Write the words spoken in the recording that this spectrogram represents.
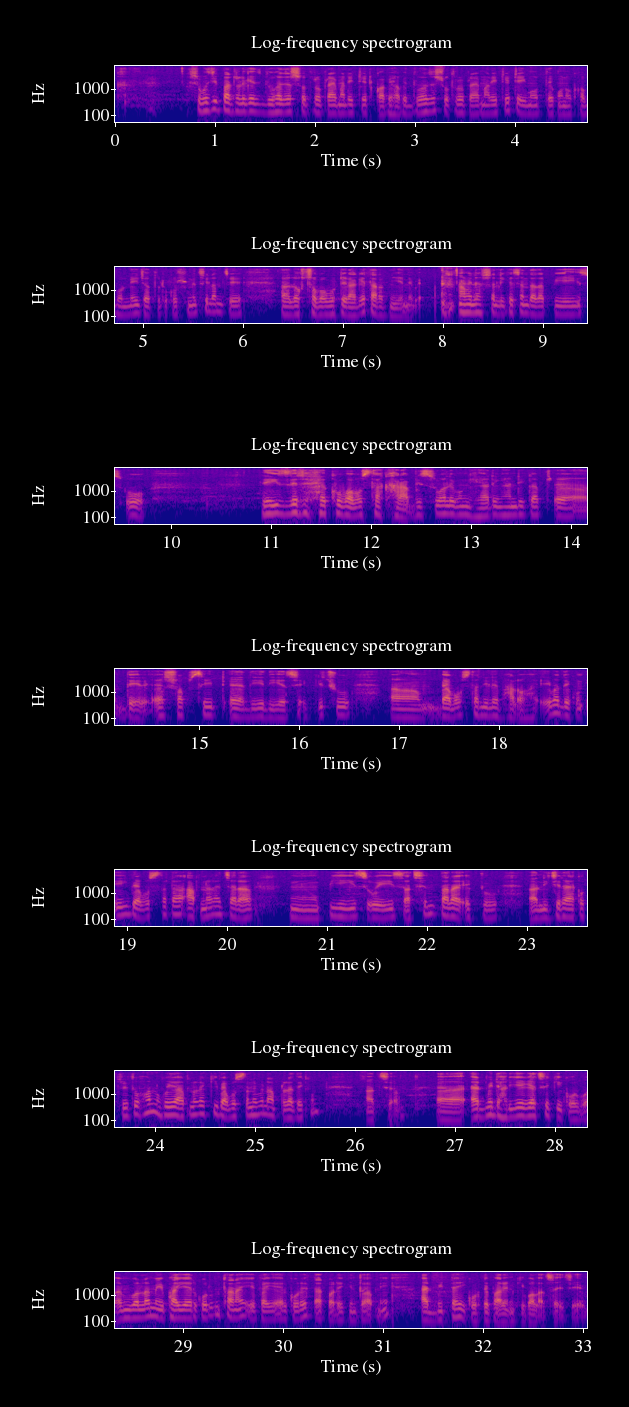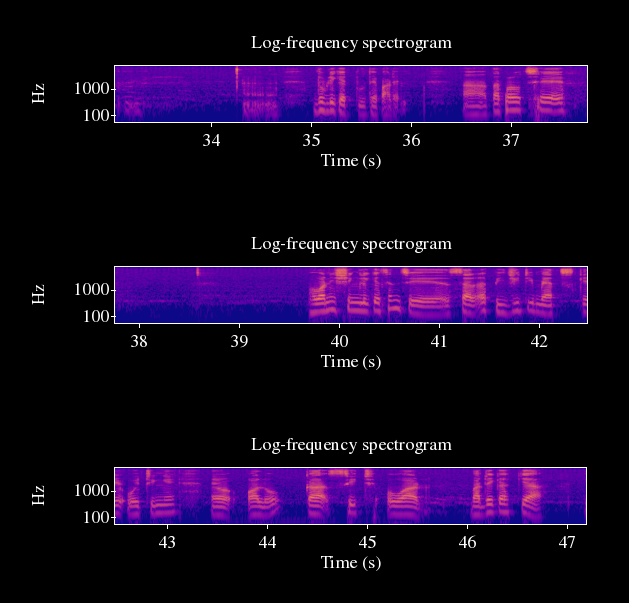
শুভজিৎ পাটলিকে দু হাজার সতেরো প্রাইমারি টেট কবে হবে? দু হাজার সতেরো প্রাইমারি টেট এই মুহূর্তে কোনো খবর নেই। যতটুকু শুনেছিলাম যে লোকসভা ভোটের আগে তারা নিয়ে নেবে। আমিন হাসান লিখেছেন, দাদা পিএইচ ও এইজের খুব অবস্থা খারাপ। ভিজুয়াল এবং হিয়ারিং হ্যান্ডিক্যাপদের সব সিট দিয়ে দিয়েছে। কিছু ব্যবস্থা নিলে ভালো হয়। এবার দেখুন, এই ব্যবস্থাটা আপনারা যারা পিএইচ ও এইচ আছেন, তারা একটু নিজেরা একত্রিত হন। হয়ে আপনারা কি ব্যবস্থা নেবেন আপনারা দেখুন। আচ্ছা অ্যাডমিট হারিয়ে গেছে, কি করব? আমি বললাম এফআইআর করুন থানায় এফআইআর করে তারপরে কিন্তু আপনি অ্যাডমিটটাই করতে পারেন, কি বলা যায় যে ডুপ্লিকেট তুলতে পারেন। তারপর হচ্ছে ভবানী সিং লিখেছেন যে, স্যার, পিজিটি ম্যাথসকে ওয়েটিংয়ে অলো কা সিট ওয়ার বাডেকা কিয়া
